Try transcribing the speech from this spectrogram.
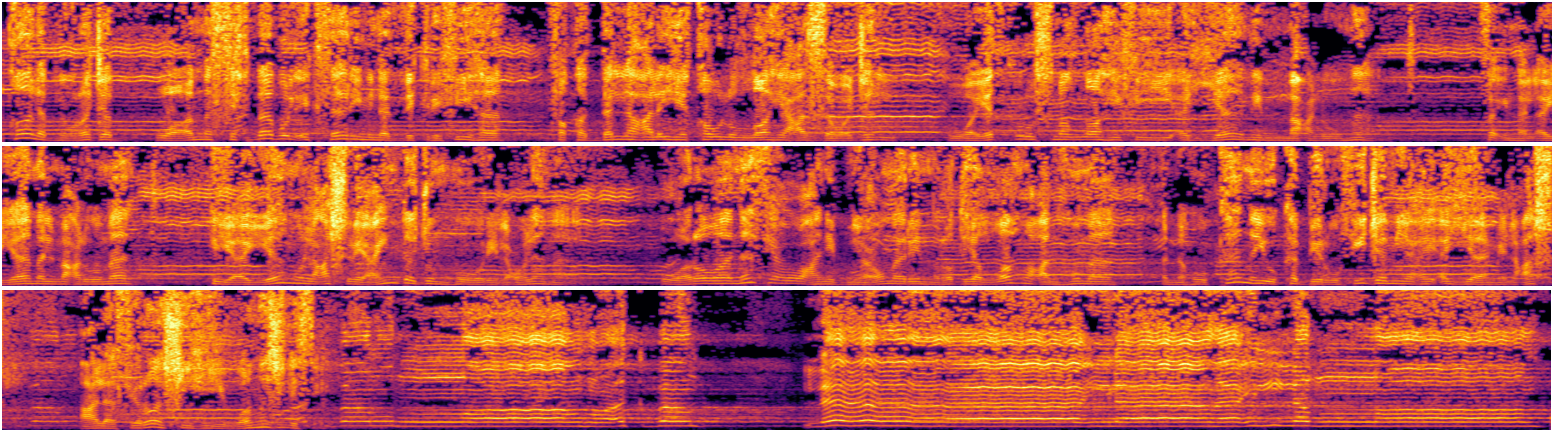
قال ابن رجب وأما استحباب الإكثار من الذكر فيها فقد دل عليه قول الله عز وجل ويذكر اسم الله في أيام معلومات. فإن الأيام المعلومات هي أيام العشر عند جمهور العلماء. وروى نافع عن ابن عمر رضي الله عنهما أنه كان يكبر في جميع أيام العشر على فراشه ومجلسه. أكبر الله أكبر. لا إله إلا الله.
